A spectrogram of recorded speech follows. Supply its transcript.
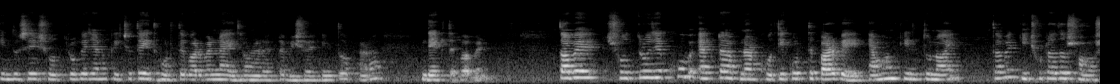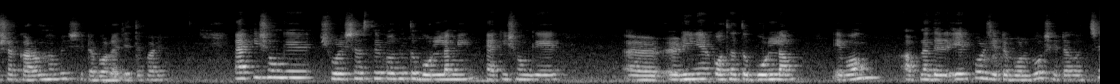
কিন্তু সেই শত্রুকে যেন কিছুতেই ধরতে পারবেন না, এই ধরনের একটা বিষয় কিন্তু আপনারা দেখতে পাবেন। তবে শত্রু যে খুব একটা আপনার ক্ষতি করতে পারবে এমন কিন্তু নয়, তবে কিছুটা তো সমস্যার কারণ হবে, সেটা বলা যেতে পারে। একই সঙ্গে শরীর স্বাস্থ্যের কথা তো বললামই, একই সঙ্গে ঋণের কথা তো বললাম, এবং আপনাদের এরপর যেটা বলব সেটা হচ্ছে,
